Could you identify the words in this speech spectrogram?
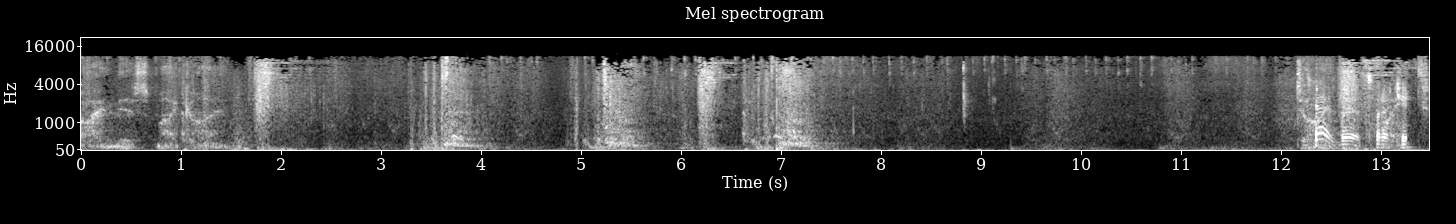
I miss my kind. This guy's boots. A cheat.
